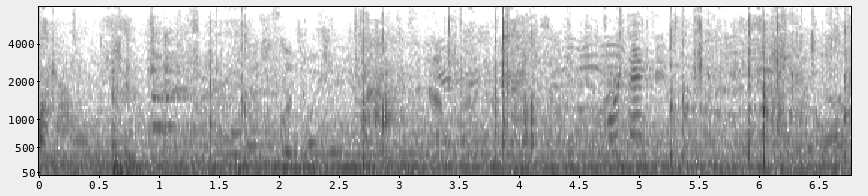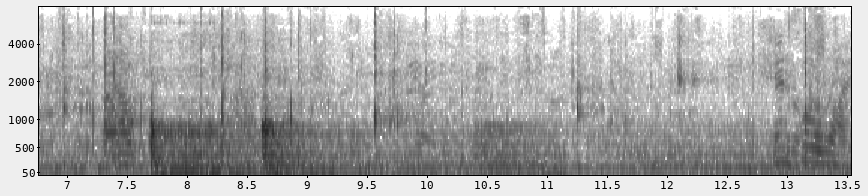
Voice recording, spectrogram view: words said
Now. Out. Ten four one.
